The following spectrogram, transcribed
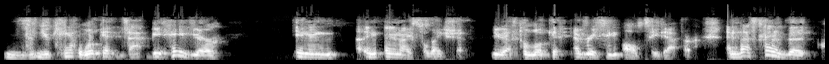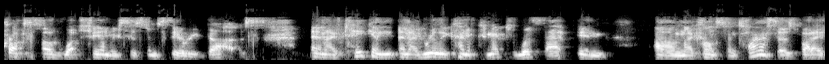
you can't look at that behavior in, in, in isolation. You have to look at everything all together. And that's kind of the crux of what family systems theory does. And I've taken, and I really kind of connected with that in um, my counseling classes, but I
